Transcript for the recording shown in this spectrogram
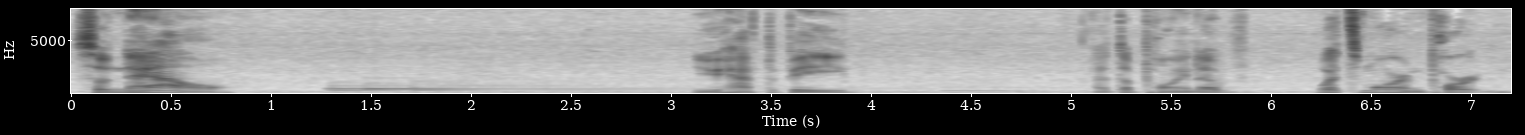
So now you have to be at the point of what's more important.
